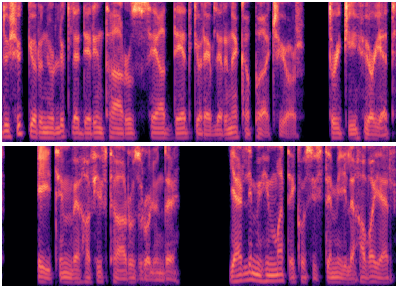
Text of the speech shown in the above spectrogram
düşük görünürlükle derin taarruz seyahat DED görevlerine kapı açıyor. Türkiye Hürriyet, eğitim ve hafif taarruz rolünde. Yerli mühimmat ekosistemi ile hava yer,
